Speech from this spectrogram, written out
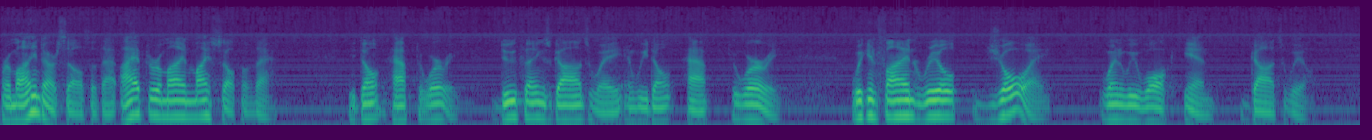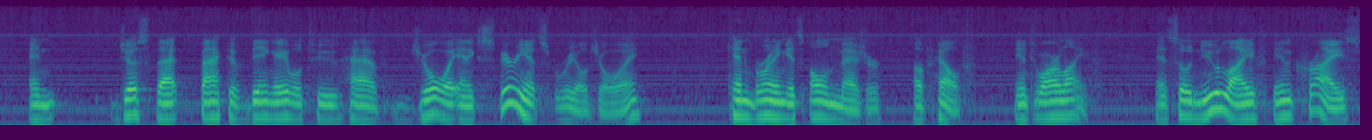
remind ourselves of that. I have to remind myself of that. You don't have to worry. Do things God's way, and we don't have to worry. We can find real joy when we walk in God's will. And just that fact of being able to have joy and experience real joy can bring its own measure of health into our life. And so, new life in Christ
